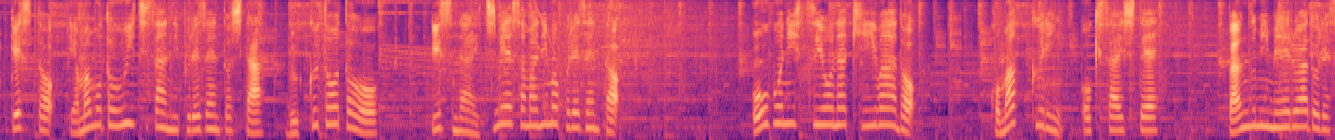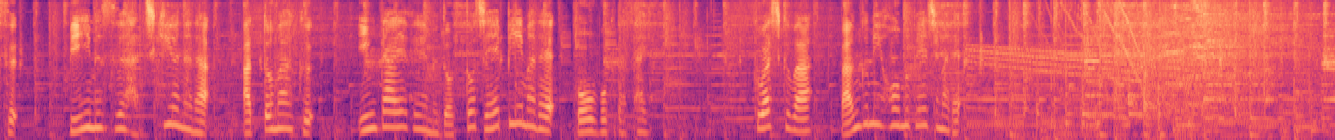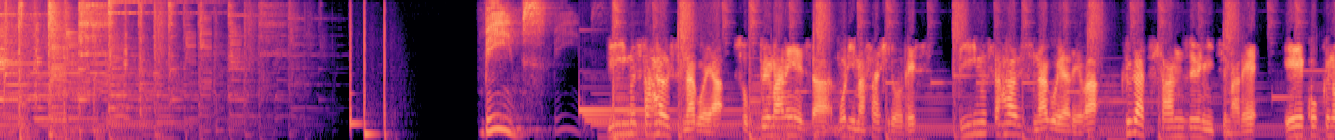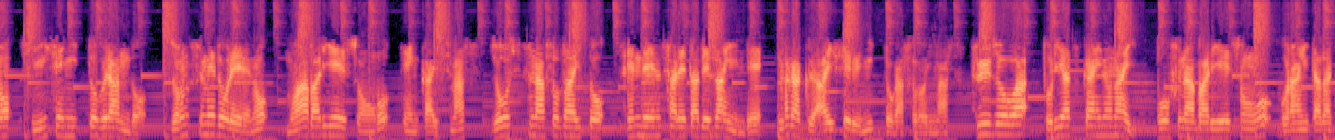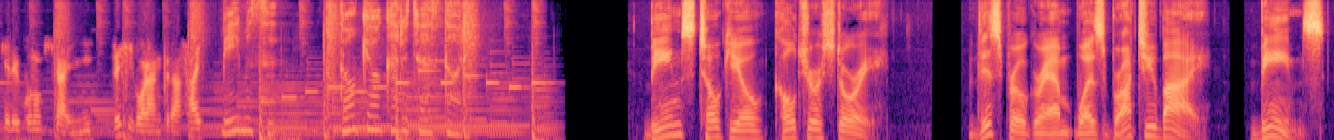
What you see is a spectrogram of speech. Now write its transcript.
ゲスト山本宇一さんにプレゼントしたブックトートをリスナー1名様にもプレゼント。応募に必要なキーワード「コマックリン」を記載して番組メールアドレス beams897 アットマークインター FM.jp までご応募ください。詳しくは番組ホームページまで。ビームス。ビームスハウス名古屋ショップマネージャー森正弘です。ビームスハウス名古屋では9月30日まで英国の老舗ニットブランドジョンスメドレーのモアバリエーションを展開します。上質な素材と洗練されたデザインで長く愛せるニットが揃います。通常は取り扱いのない豊富なバリエーションをご覧いただけるこの機会にぜひご覧ください。ビームス東京カルチャーストーリー Beams Tokyo Culture Story. This program was brought to you by Beams.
